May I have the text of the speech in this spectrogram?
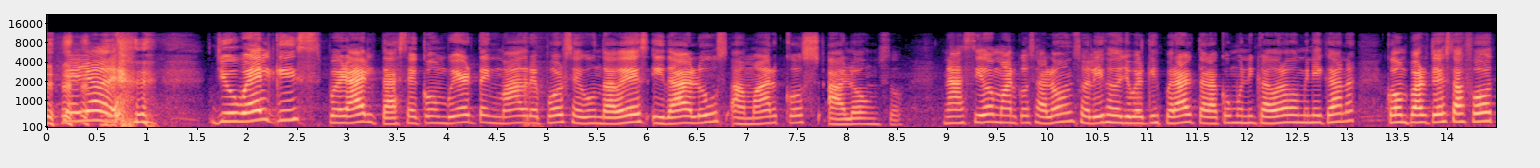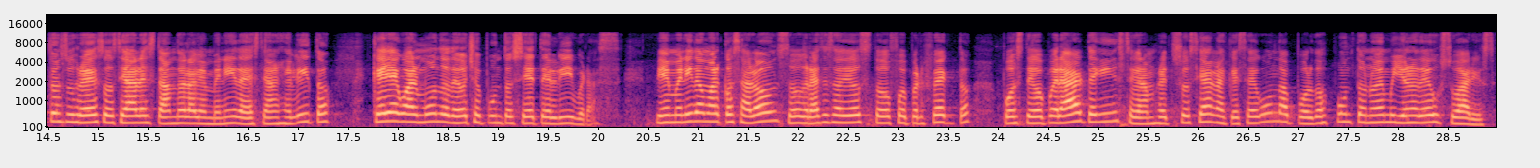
Señores, Yubelkis Peralta se convierte en madre por segunda vez y da a luz a Marcos Alonso. Nació Marcos Alonso, el hijo de Yubelkis Peralta, la comunicadora dominicana, compartió esta foto en sus redes sociales dando la bienvenida a este angelito que llegó al mundo de 8.7 libras. Bienvenido Marcos Alonso, gracias a Dios todo fue perfecto. Posteó Peralta en Instagram, red social la que segunda por 2.9 millones de usuarios.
